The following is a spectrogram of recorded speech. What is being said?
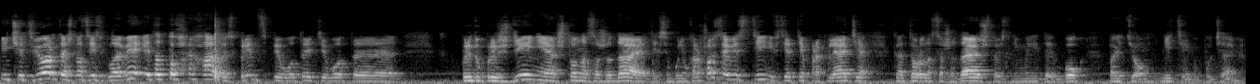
И четвертое, что у нас есть в главе, это Тохаха, то есть, в принципе, вот эти вот э, предупреждения, что нас ожидает, если будем хорошо себя вести, и все те проклятия, которые нас ожидают, что если мы, не дай Бог, пойдем не теми путями.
